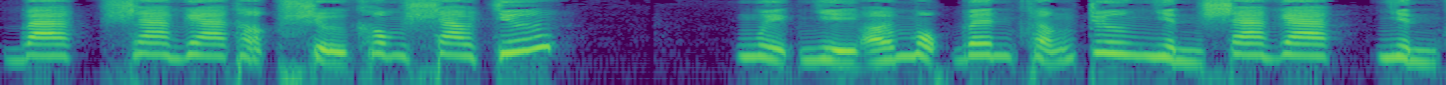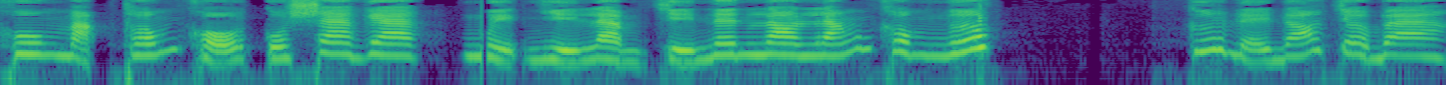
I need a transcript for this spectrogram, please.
3. Saga thật sự không sao chứ? Nguyệt Nhị ở một bên khẩn trương nhìn Saga, nhìn khuôn mặt thống khổ của Saga, Nguyệt Nhị làm chị nên lo lắng không ngớt. Cứ để đó cho ba.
